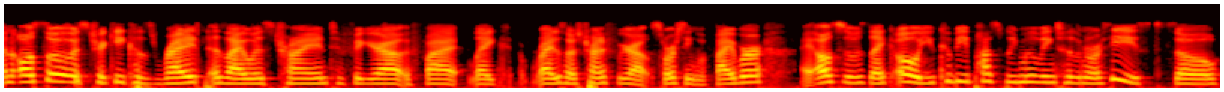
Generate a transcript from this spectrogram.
And also it was tricky because right as I was trying to figure out if I like right as I was trying to figure out sourcing the fiber, I also was like, oh, you could be possibly moving to the northeast. So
